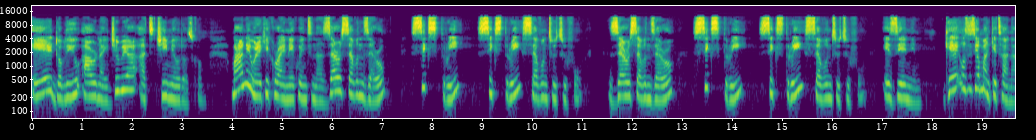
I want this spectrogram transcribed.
awrnigeria at gmail dot com. Mara na ị nwere ike ịkụrụ anyị n'ekwentị na 070 6363 7224 070 63637224 ezi enyi m gee ozizi ọma nke taa na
